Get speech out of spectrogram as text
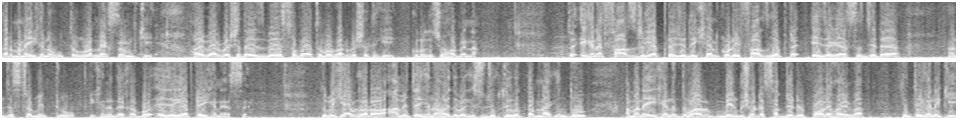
তার মানে এখানে উত্তরগুলো ম্যাক্সিমাম কি? হয় ভার্বের সাথে এস এসবিএস হবে অথবা ভার্বের সাথে কি? কোনো কিছু হবে না। তো এখানে ফার্স্ট গ্যাপটা যদি খেয়াল করি ফার্স্ট গ্যাপটা এই জায়গায় আছে, যেটা জাস্ট আমি একটু এখানে দেখাবো, এই যে গ্যাপটা এখানে আছে। তুমি খেয়াল করো, আমি তো এখানে হয়তো বা কিছু যুক্তি করতাম না, কিন্তু মানে এখানে তোমার মেন বিষয়টা সাবজেক্টের পরে হয় ভার কিন্তু এখানে কি?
